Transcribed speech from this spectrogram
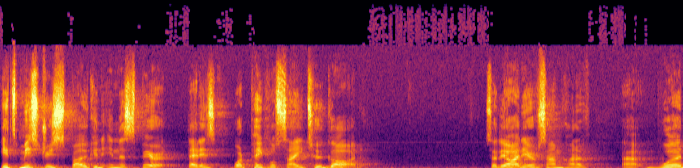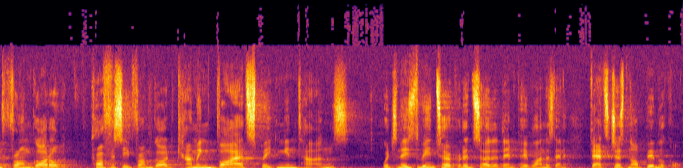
It's mysteries spoken in the Spirit. That is, what people say to God. So the idea of some kind of uh, word from God or prophecy from God coming via speaking in tongues, which needs to be interpreted so that then people understand it, that's just not biblical.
